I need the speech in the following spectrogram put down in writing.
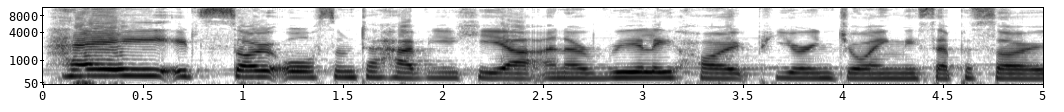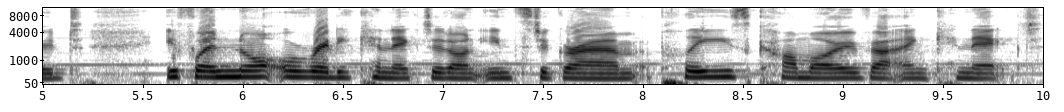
Hey, it's so awesome to have you here, and I really hope you're enjoying this episode. If we're not already connected on Instagram, please come over and connect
